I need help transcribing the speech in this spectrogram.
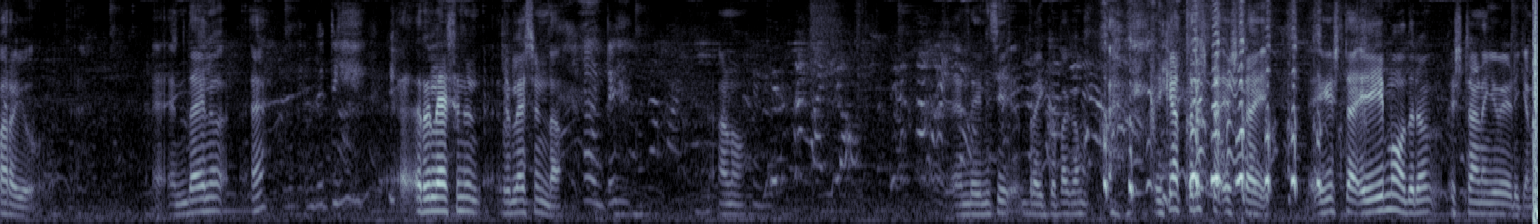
പറയൂ. എന്തായാലും റിലേഷൻ റിലേഷൻ ഉണ്ടോ? ആണോ? എന്തായാലും ബ്രേക്കപ്പ് ആക്കാം എനിക്ക് അത്ര ഇഷ്ട ഇഷ്ടമായി എനിക്ക് ഇഷ്ട ഈ മോതിരം ഇഷ്ടമാണെങ്കിൽ മേടിക്കണം.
